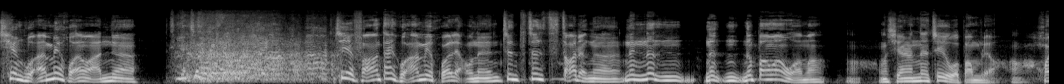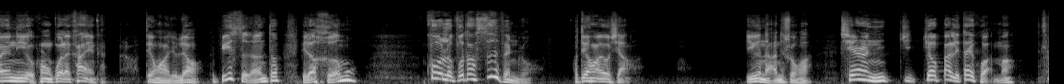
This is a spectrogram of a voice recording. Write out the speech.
欠款没还完呢。这房贷款还没还了呢，这这咋整啊？那那那能帮帮我吗？啊，那先生，那这个我帮不了啊。欢迎你有空过来看一看。电话就撂了，彼此人都比较和睦。过了不到四分钟，我电话又响了，一个男的说话：“先生，你要办理贷款吗？”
